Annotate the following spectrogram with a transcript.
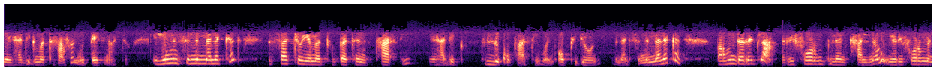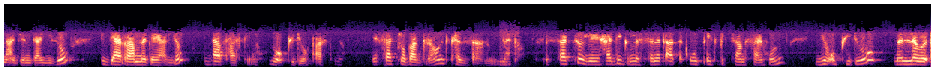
የኢህአዴግ መከፋፈል ውጤት ናቸው። ይህንን ስንመለከት እሳቸው የመጡበትን ፓርቲ የኢህአዴግ ትልቁ ፓርቲ ወይም ኦፒዲዮን ብለን ስንመለከት በአሁን ደረጃ ሪፎርም ብለን ካልነው የሪፎርምን አጀንዳ ይዞ እያራመደ ያለው ያ ፓርቲ ነው፣ የ OPDO ፓርቲ ነው። የእሳቸው background ከዛ ነው የሚመጣው። እሳቸው የኢህአዴግ መሰነጣጠቅ ውጤት ብቻም ሳይሆኑ የ OPDO መለወጥ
